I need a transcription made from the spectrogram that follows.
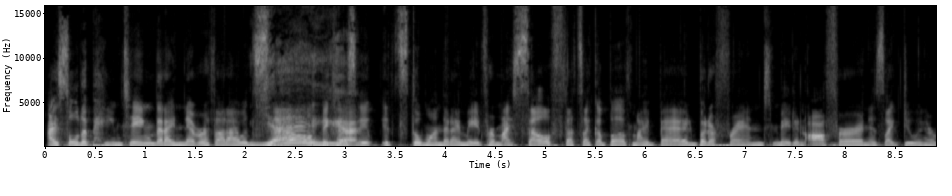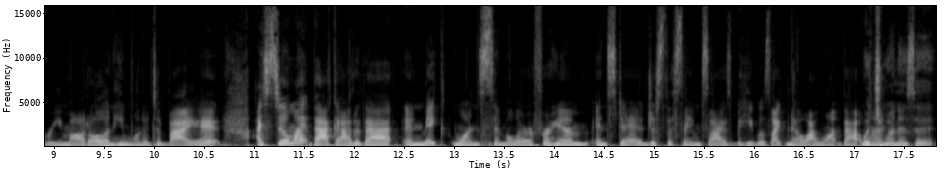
I sold a painting that I never thought I would sell Yay. because it, it's the one that I made for myself that's like above my bed. But a friend made an offer and is like doing a remodel and he wanted to buy it. I still might back out of that and make one similar for him instead, just the same size. But he was like, no, I want that Which one. Which one is it?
